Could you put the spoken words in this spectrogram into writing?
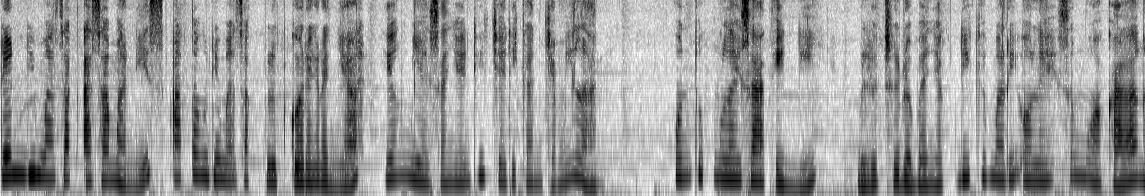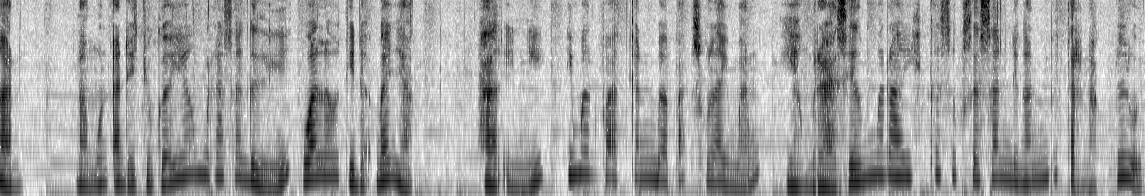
dan dimasak asam manis atau dimasak belut goreng renyah yang biasanya dijadikan cemilan. Untuk mulai saat ini, belut sudah banyak digemari oleh semua kalangan. Namun ada juga yang merasa geli walau tidak banyak. Hal ini dimanfaatkan Bapak Sulaiman yang berhasil meraih kesuksesan dengan beternak belut.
